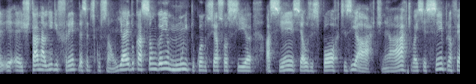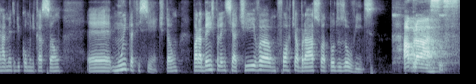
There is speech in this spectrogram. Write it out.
é, é, estar na linha de frente dessa discussão. E a educação ganha muito quando se associa à ciência, aos esportes e à arte. Né? A arte vai ser sempre uma ferramenta de comunicação é, muito eficiente. Então, parabéns pela iniciativa, um forte abraço a todos os ouvintes. Abraços!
